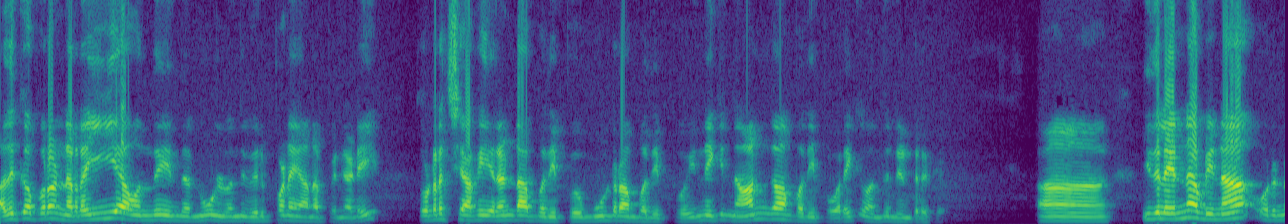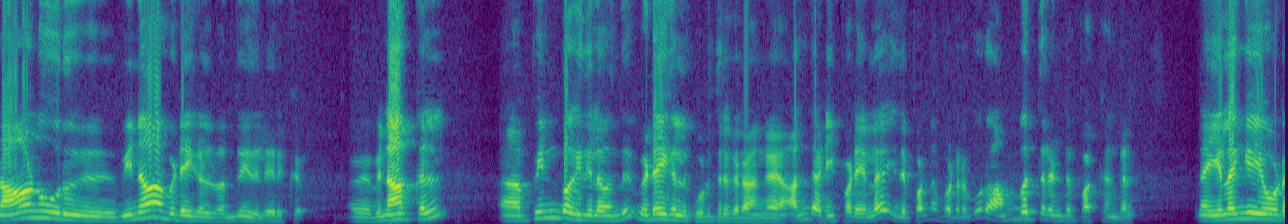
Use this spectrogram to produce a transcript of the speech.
அதுக்கப்புறம் நிறைய வந்து இந்த நூல் வந்து விற்பனையான பின்னாடி தொடர்ச்சியாக இரண்டாம் பதிப்பு மூன்றாம் பதிப்பு இன்னைக்கு நான்காம் பதிப்பு வரைக்கும் வந்து நின்றுருக்கு. இதில் என்ன அப்படின்னா ஒரு நானூறு வினா விடைகள் வந்து இதில் இருக்குது வினாக்கள் பின்பகுதியில் வந்து விடைகள் கொடுத்துருக்குறாங்க. அந்த அடிப்படையில் இது பண்ணப்பட்டிருக்கு ஒரு 52 ரெண்டு பக்கங்கள். நான் இலங்கையோட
